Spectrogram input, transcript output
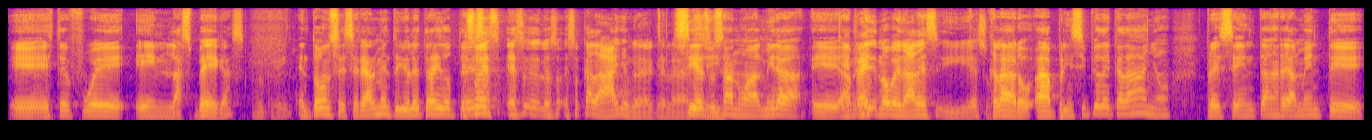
Eh, este fue en Las Vegas. Entonces, realmente yo le he traído tres... Eso es eso, cada año que, que la- Sí, eso es anual. Mira, eh, que mí trae novedades y eso. claro, a principio de cada año presentan realmente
